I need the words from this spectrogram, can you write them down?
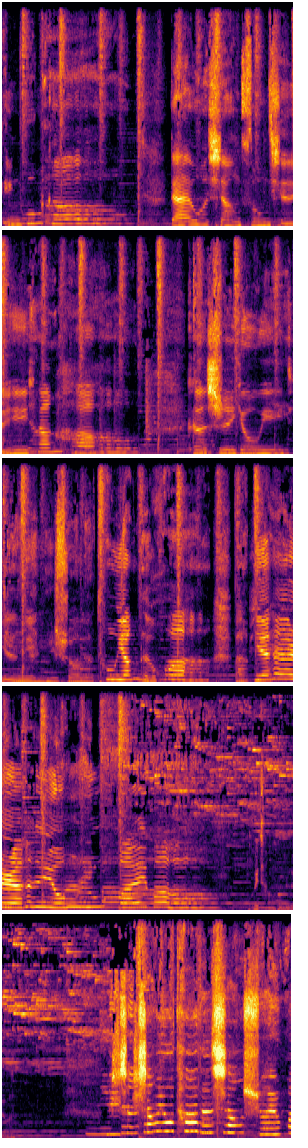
并不高，待我像从前一样好。可是有一天你说了同样的话，把别人拥入怀抱。不会唱后面的。你身上有他的香水味，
